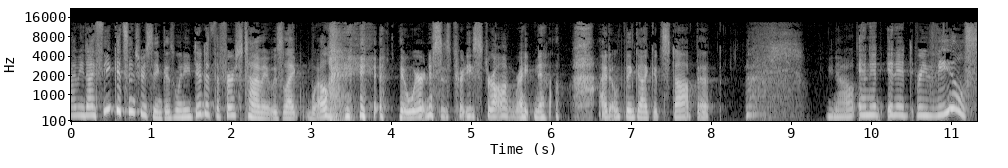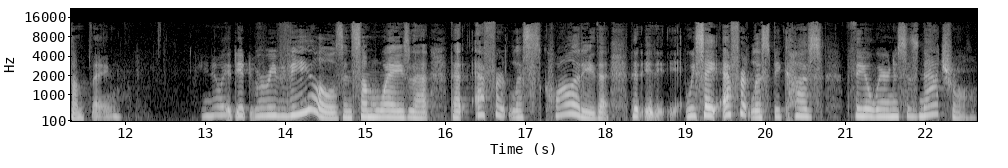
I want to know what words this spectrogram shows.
I mean, I think it's interesting because when he did it the first time, it was like, well, the awareness is pretty strong right now. I don't think I could stop it. You know, and it, and it reveals something. You know, it, it reveals in some ways that, that effortless quality, that, that it, we say effortless because the awareness is natural.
